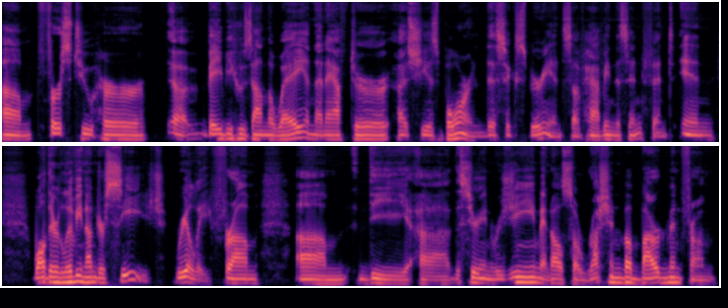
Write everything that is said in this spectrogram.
Um, first to her uh, baby who's on the way, and then after uh, she is born, this experience of having this infant in while they're living under siege, really from um, the uh, the Syrian regime and also Russian bombardment from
